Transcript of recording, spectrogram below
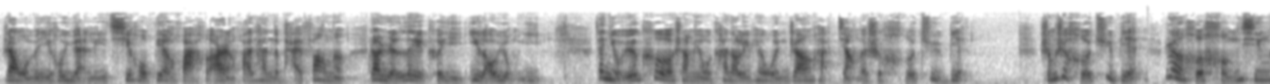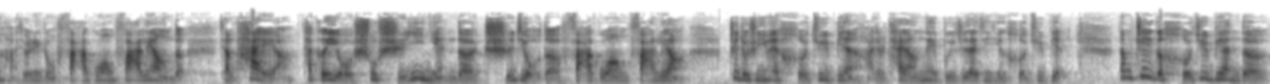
让我们以后远离气候变化和二氧化碳的排放呢？让人类可以一劳永逸。在《纽约客》上面，我看到了一篇文章，哈，讲的是核聚变。什么是核聚变？任何恒星哈，就是那种发光发亮的，像太阳，它可以有数十亿年的持久的发光发亮，这就是因为核聚变哈，就是太阳内部一直在进行核聚变。那么这个核聚变的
